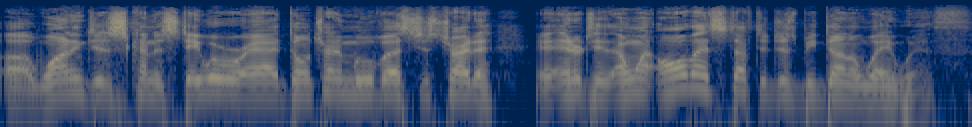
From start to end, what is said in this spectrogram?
uh, wanting to just kind of stay where we're at. Don't try to move us. Just try to entertain. I want all that stuff to just be done away with.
